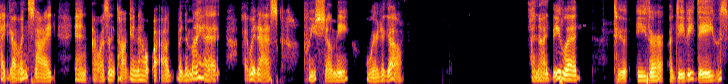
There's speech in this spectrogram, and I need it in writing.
I'd go inside, and I wasn't talking out loud, but in my head, I would ask, please show me where to go. And I'd be led to either a DVD, it was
